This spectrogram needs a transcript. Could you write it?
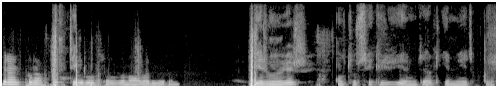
Biraz grafik table sorgunu olabilirim. 21, 38, 24, 27, 45.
